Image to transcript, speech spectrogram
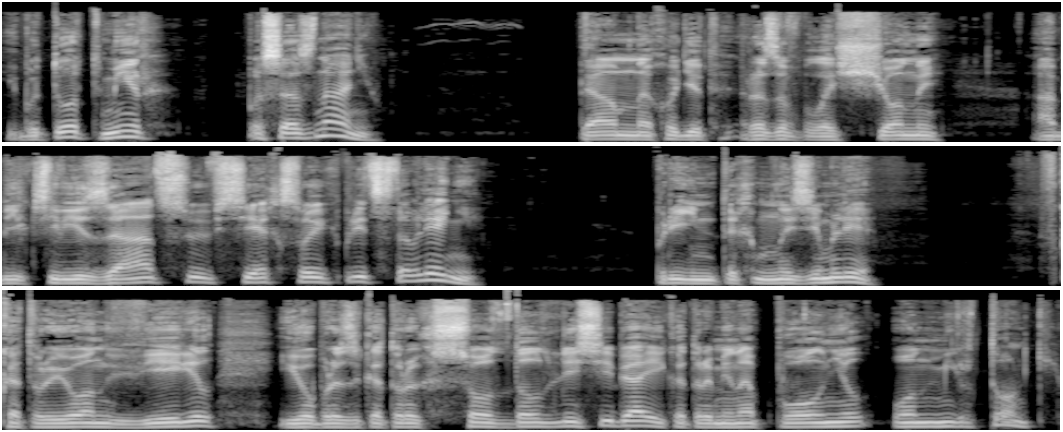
ибо тот мир по сознанию. Там находит разовоплощенный объективизацию всех своих представлений, принятых им на земле, в которые он верил и образы которых создал для себя и которыми наполнил он мир тонкий.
